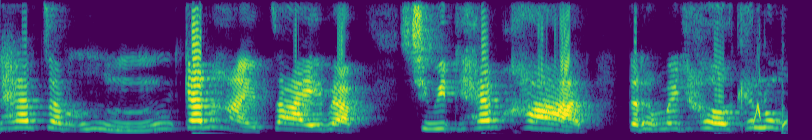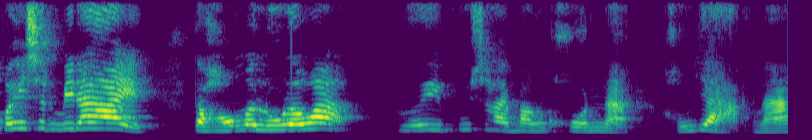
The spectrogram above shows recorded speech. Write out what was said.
แทบจะหือกั้นหายใจแบบชีวิตแทบขาด แต่ทำไมเธอแค่ลงไปให้ฉันไม่ได้ แต่เขามารู้แล้วว่าเฮ้ยผู้ชายบางคนน่ะเขาอยากนะ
